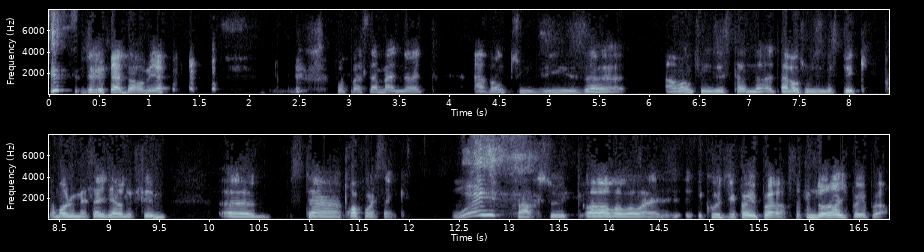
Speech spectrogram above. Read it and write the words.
j'ai réussi à dormir. pour passer à ma note, avant que tu me dises, euh, avant que tu me dises ta note, avant que tu me dises, m'explique vraiment le message derrière le film, euh, c'était un 3.5. Oui! Parce que, ah ouais, ouais, ouais. Écoute, j'ai pas eu peur. Ce film d'horreur, j'ai pas eu peur.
